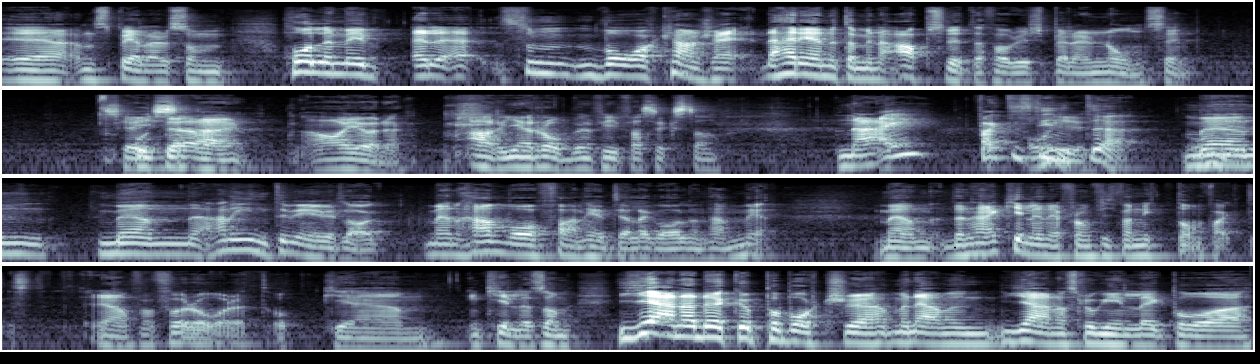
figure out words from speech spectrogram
eh, en spelare som håller mig, eller eh, som var kanske, det här är en av mina absoluta favoritspelare någonsin. Ska jag gissa? ja gör det. Arjen Robben Fifa 16. Nej, faktiskt Oj. inte. Men, men han är inte med i mitt lag. Men han var fan helt jävla galen han med. Men den här killen är från Fifa 19 faktiskt. Redan från förra året. Och eh, en kille som gärna dök upp på bortre, men även gärna slog inlägg på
